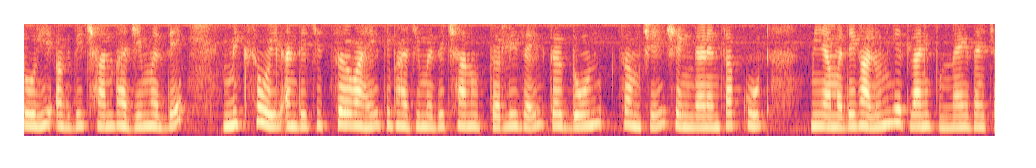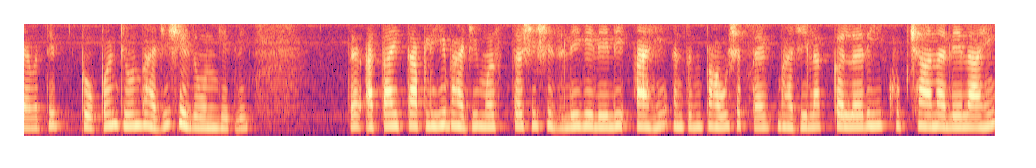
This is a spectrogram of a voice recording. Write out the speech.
तोही अगदी छान भाजीमध्ये मिक्स होईल आणि त्याची चव आहे ती भाजीमध्ये छान उतरली जाईल. तर दोन चमचे शेंगदाण्यांचा कूट मी यामध्ये घालून घेतला आणि पुन्हा एकदा ह्याच्यावरती टोपण ठेवून भाजी शिजवून घेतली. तर आता इथं आपली ही भाजी मस्त अशी शिजली गेलेली आहे आणि तुम्ही पाहू शकता भाजीला कलरही खूप छान आलेला आहे.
